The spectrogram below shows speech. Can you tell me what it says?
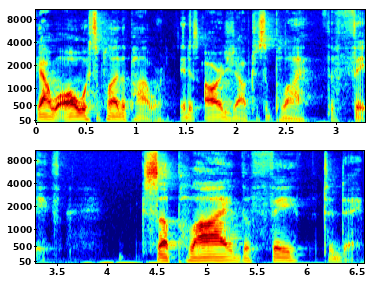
God will always supply the power. It is our job to supply the faith. Supply the faith today.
